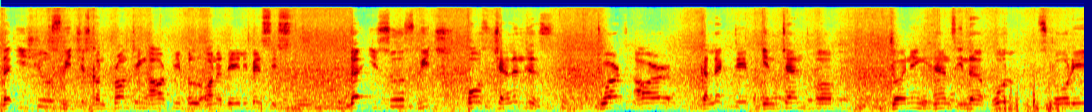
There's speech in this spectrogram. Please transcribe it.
the issues which is confronting our people on a daily basis, the issues which pose challenges towards our collective intent of joining hands in the whole story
